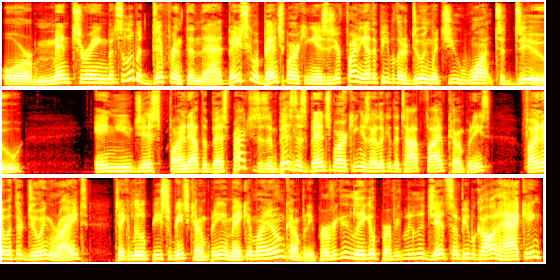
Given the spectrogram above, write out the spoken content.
or mentoring, but it's a little bit different than that. Basically, what benchmarking is, is you're finding other people that are doing what you want to do and you just find out the best practices. And business benchmarking is I look at the top five companies, find out what they're doing right, take a little piece from each company and make it my own company. Perfectly legal, perfectly legit. Some people call it hacking.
